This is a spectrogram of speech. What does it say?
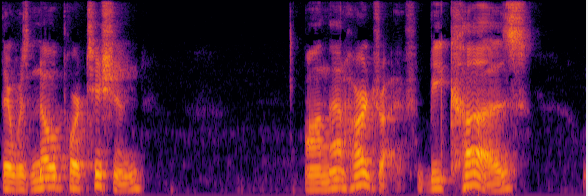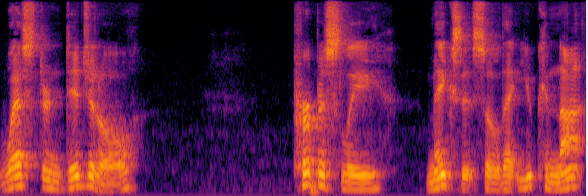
there was no partition on that hard drive because Western Digital purposely makes it so that you cannot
